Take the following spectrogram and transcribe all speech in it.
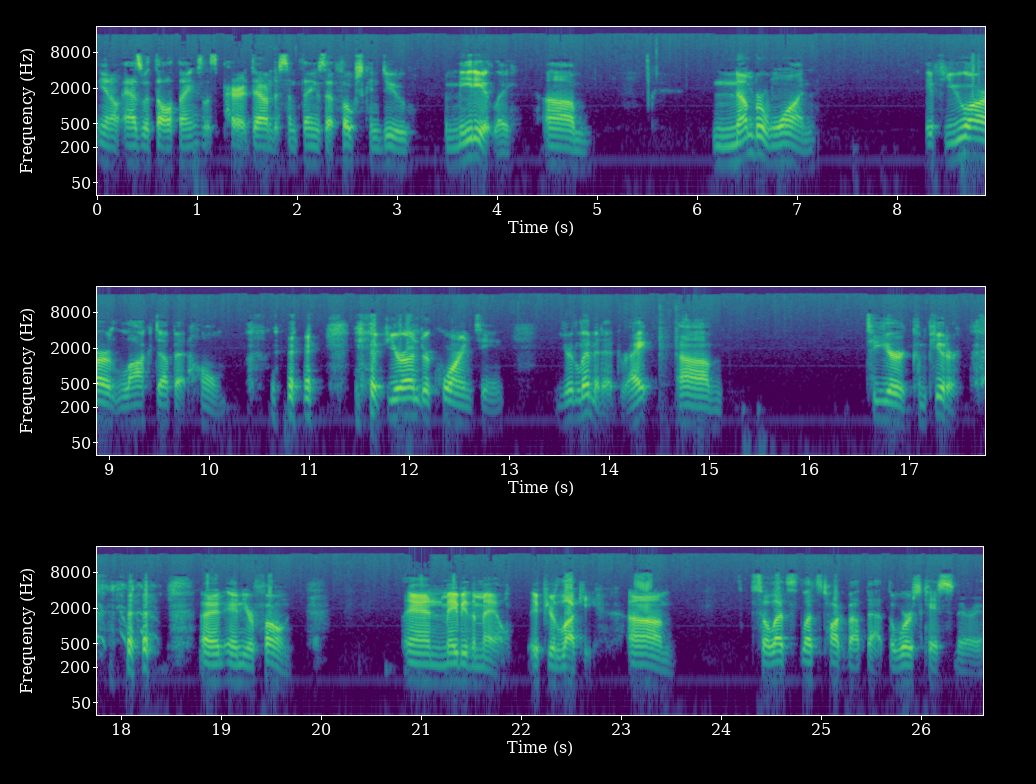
you know as with all things, let's pare it down to some things that folks can do immediately. Um, number one, if you are locked up at home, if you're under quarantine, you're limited, right? Um, to your computer and, and, your phone and maybe the mail if you're lucky. Um, so let's let's talk about that. The worst case scenario.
